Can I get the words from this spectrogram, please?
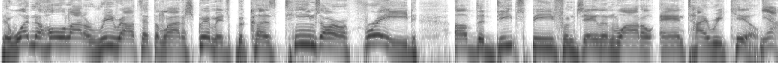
there wasn't a whole lot of reroutes at the line of scrimmage because teams are afraid of the deep speed from Jaylen Waddle and Tyreek Hill. Yeah.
